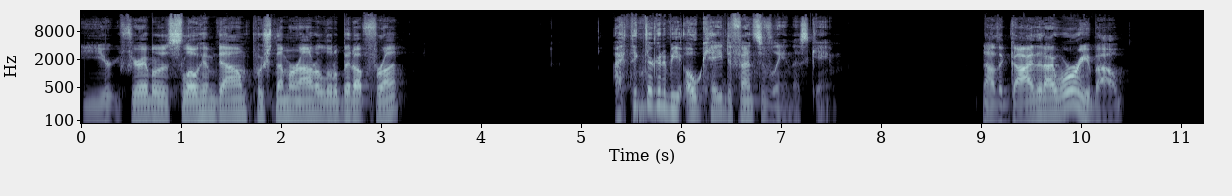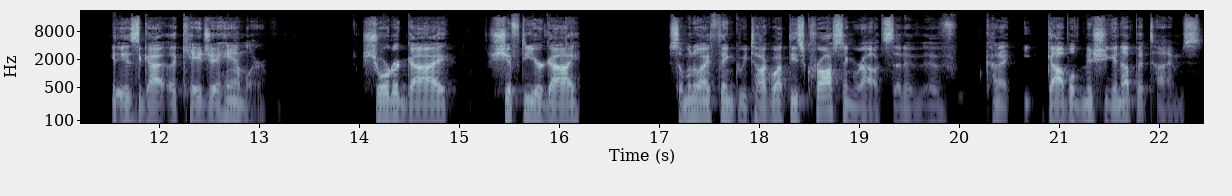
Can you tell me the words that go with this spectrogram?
you're, if you're able to slow him down, push them around a little bit up front, I think they're going to be okay defensively in this game. Now, the guy that I worry about is a guy like KJ Hamler, shorter guy, shiftier guy, someone who I think we talk about these crossing routes that have, have kind of gobbled Michigan up at times.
